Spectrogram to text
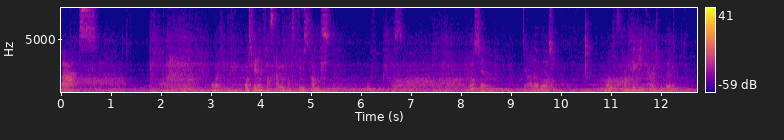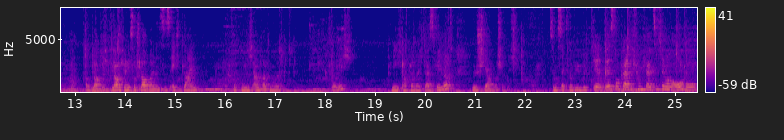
Bats. Oh, ich, ich werde fast angefasst. Please kam es. Wo ist der in aller Welt? Oh, ich kann Biggie, kann ich mir gönnen. Aber glaub, ich glaube, ich bin nicht so schlau, weil es ist echt klein. Wird mich angreifen halt. Soll ich? Nee, ich glaube, da war ich geistbehindert. Würde sterben wahrscheinlich. Sind noch sechs Leute übrig. Der, der ist so klein, ich fühle mich halt sicher im Auto.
